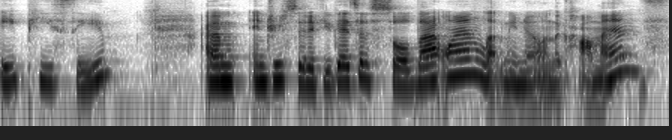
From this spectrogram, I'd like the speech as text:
APC. I'm interested if you guys have sold that one, let me know in the comments.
